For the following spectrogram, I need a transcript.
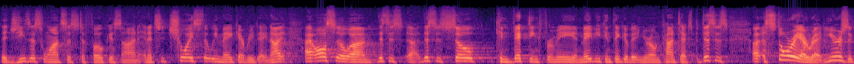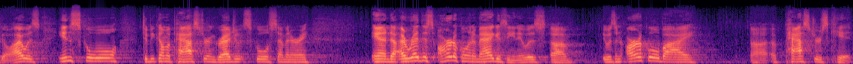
that Jesus wants us to focus on. And it's a choice that we make every day. Now, I, I also, um, this, is, uh, this is so convicting for me, and maybe you can think of it in your own context. But this is a story I read years ago. I was in school to become a pastor in graduate school, seminary, and uh, I read this article in a magazine. It was, um, it was an article by uh, a pastor's kid.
